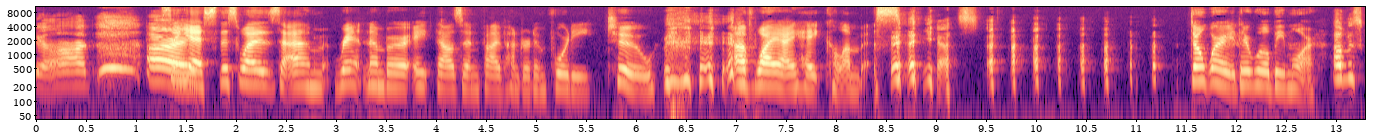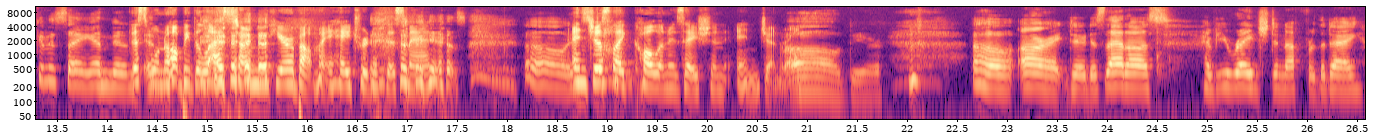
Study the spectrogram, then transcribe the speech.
God. All so right. yes, this was um, rant number eight thousand five hundred and forty-two of why I hate Columbus. yes. Don't worry, there will be more. I was gonna say, and then This will not be the last time you hear about my hatred of this man, yes. Oh, and just so- like colonization in general. Oh dear. oh, all right, dude. Is that us? Have you raged enough for the day?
